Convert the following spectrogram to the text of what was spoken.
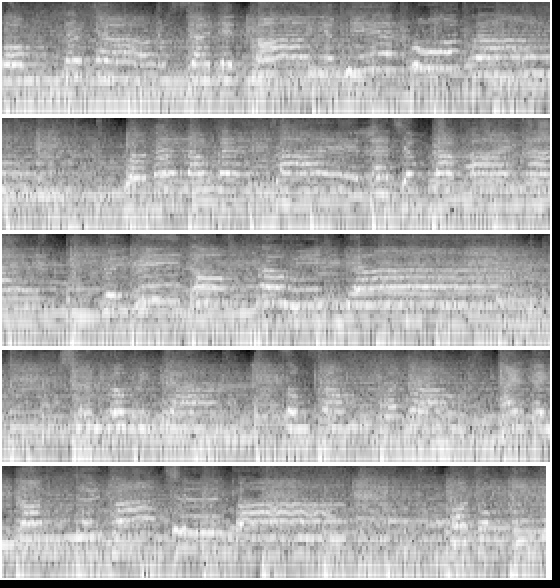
องค์พระเจ้าเสด็จมาเยี่ยมเยียนพวกเราโปรดให้เราเป็นไทยและชำระภายในด้วยฤทธิ์ของพระวิญญาณเชิญพระวิญญาณทรงสัมผัสเราให้เต็มล้นด้วยความชื่นบานขอทรงคืน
